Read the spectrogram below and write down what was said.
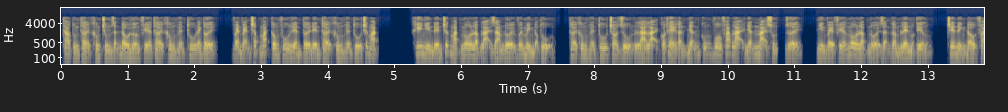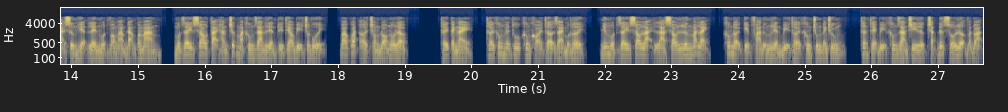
thao túng thời không trung dẫn đầu hướng phía thời không huyễn thú đánh tới, vẹn vẹn chớp mắt công phu liền tới đến thời không huyễn thú trước mặt. Khi nhìn đến trước mặt ngô lập lại dám đối với mình động thủ thời không huyễn thú cho dù là lại có thể ẩn nhẫn cũng vô pháp lại nhẫn mại xuống dưới, nhìn về phía ngô lập nổi giận gầm lên một tiếng, trên đỉnh đầu phải sừng hiện lên một vòng ảm đạm quan mang, một giây sau tại hắn trước mặt không gian liền tùy theo bị trôn vùi, bao quát ở trong đó ngô lập. Thấy cảnh này, thời không huyễn thú không khỏi thở dài một hơi, nhưng một giây sau lại là sau lưng mắt lạnh, không đợi kịp phản ứng liền bị thời không trung đánh trúng, thân thể bị không gian chi lực chặt đứt số lượng và đoạn.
